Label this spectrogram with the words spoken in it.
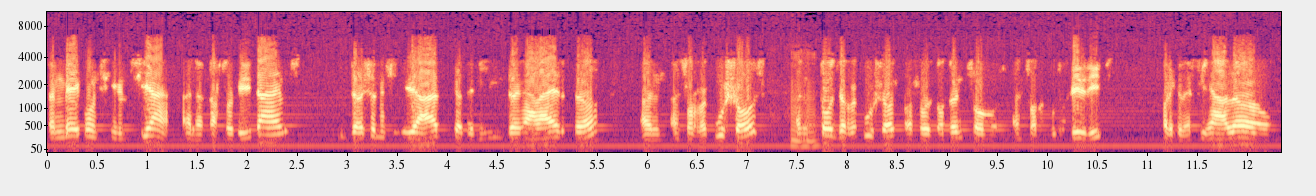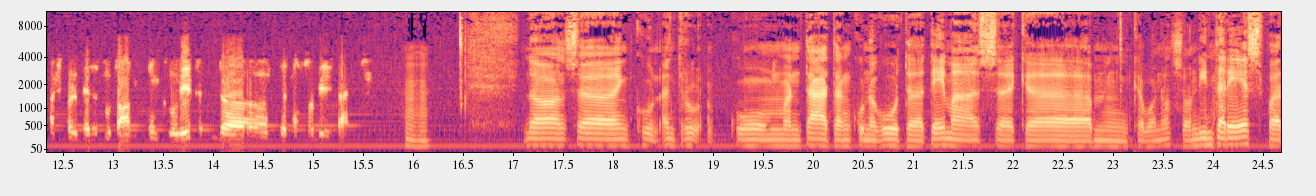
també conscienciar en els nostres visitants de la necessitat que tenim d'anar alerta en, en els recursos, Uh en -huh. tots els recursos, però sobretot en els, en els recursos hídrics, perquè al final eh, es permet a tothom, incluït de, de nostres visitants. Uh -huh. Doncs eh, hem, hem comentat, han conegut eh, temes eh, que, mm, que bueno, són d'interès per,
